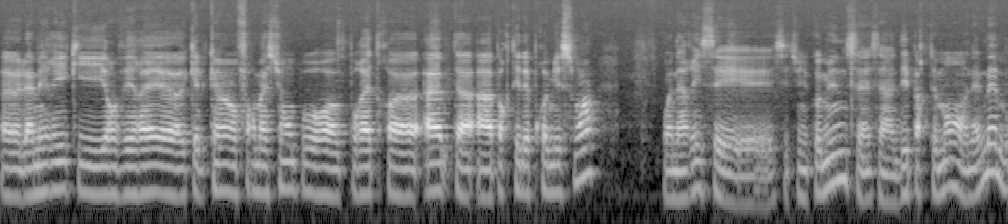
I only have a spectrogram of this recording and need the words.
la mairie qui enverrait quelqu'un en formation pour, pour être apte à, apporter les premiers soins? Wanari, c'est une commune, c'est un département en elle-même.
